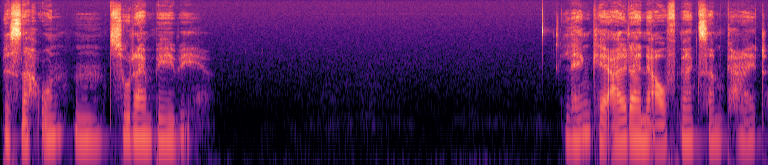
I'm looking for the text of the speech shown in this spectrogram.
Bis nach unten zu deinem Baby. Lenke all deine Aufmerksamkeit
